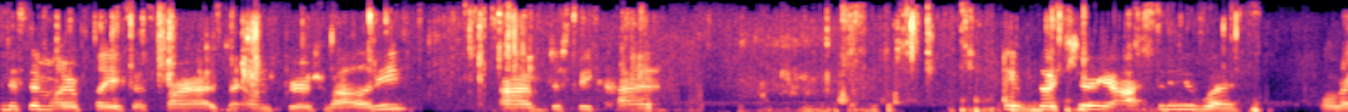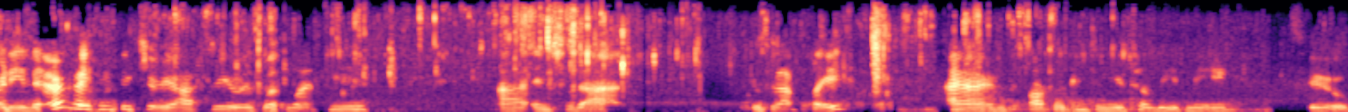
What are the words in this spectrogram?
in a similar place as far as my own spirituality, um, just because it, the curiosity was already there. I think the curiosity was what led me uh, into that into that place, and also continued to lead me to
